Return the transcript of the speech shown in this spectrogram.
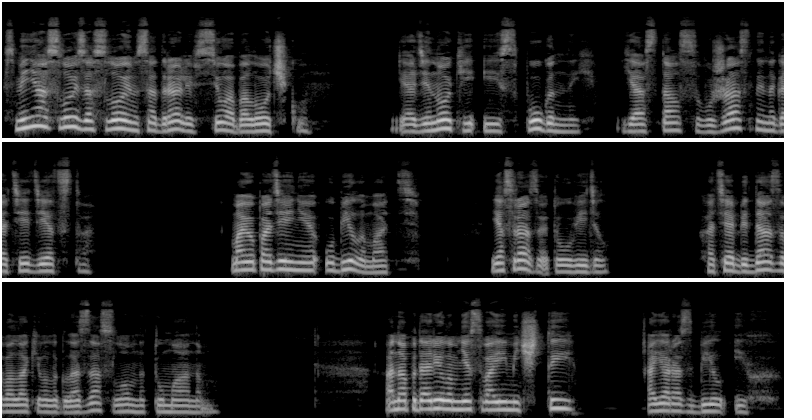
С меня слой за слоем содрали всю оболочку. И одинокий, и испуганный, я остался в ужасной ноготе детства. Мое падение убило мать. Я сразу это увидел, хотя беда заволакивала глаза, словно туманом. Она подарила мне свои мечты, а я разбил их.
